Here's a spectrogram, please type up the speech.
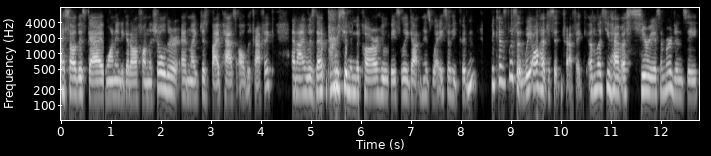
I saw this guy wanting to get off on the shoulder and like just bypass all the traffic. And I was that person in the car who basically got in his way so he couldn't. Because listen, we all have to sit in traffic unless you have a serious emergency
